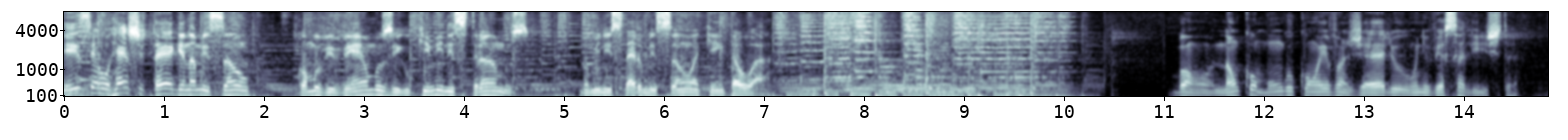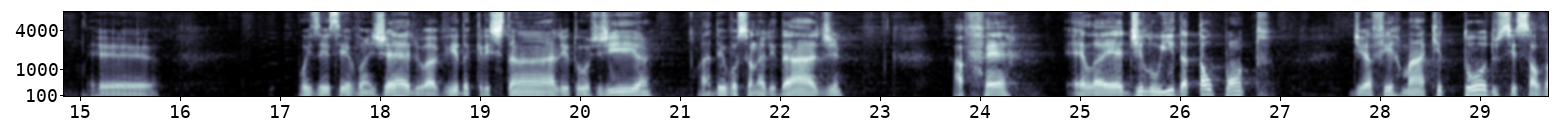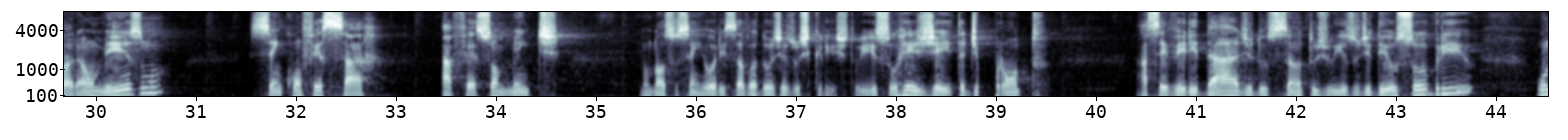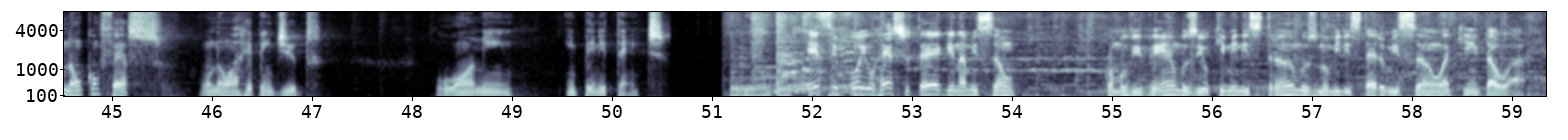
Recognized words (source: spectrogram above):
Esse é o hashtag na missão, como vivemos e o que ministramos no Ministério Missão aqui em Tauá. Bom, não comungo com o evangelho universalista. É, pois esse evangelho, a vida cristã, a liturgia, a devocionalidade, a fé, ela é diluída a tal ponto de afirmar que todos se salvarão mesmo sem confessar a fé somente no nosso Senhor e Salvador Jesus Cristo. Isso rejeita de pronto a severidade do santo juízo de Deus sobre o não confesso, o não arrependido, o homem impenitente. Esse foi o hashtag na missão como vivemos e o que ministramos no Ministério Missão aqui em Tauá.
